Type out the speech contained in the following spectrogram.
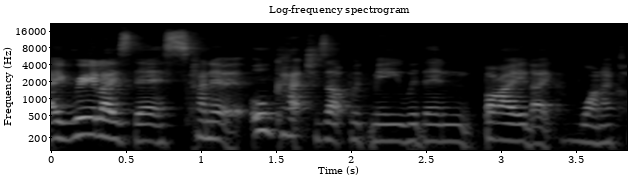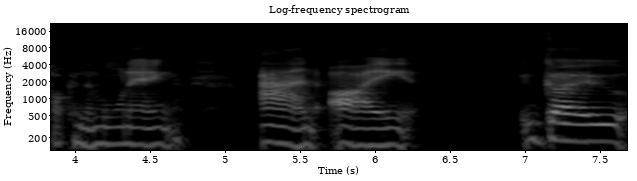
I realize this kind of it all catches up with me within by like one o'clock in the morning, and I go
